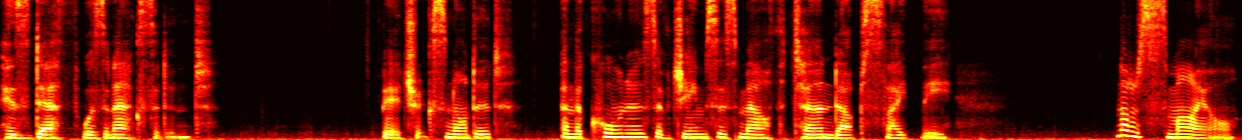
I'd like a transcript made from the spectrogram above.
His death was an accident. Beatrix nodded, and the corners of James's mouth turned up slightly. Not a smile,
